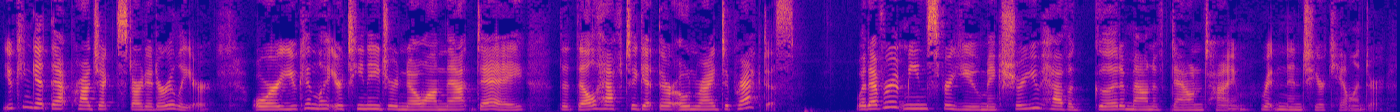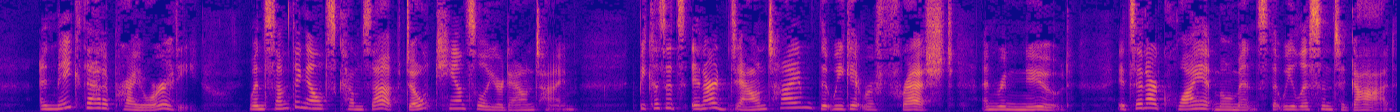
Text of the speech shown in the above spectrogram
you can get that project started earlier. Or you can let your teenager know on that day that they'll have to get their own ride to practice. Whatever it means for you, make sure you have a good amount of downtime written into your calendar and make that a priority. When something else comes up, don't cancel your downtime because it's in our downtime that we get refreshed and renewed. It's in our quiet moments that we listen to God.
